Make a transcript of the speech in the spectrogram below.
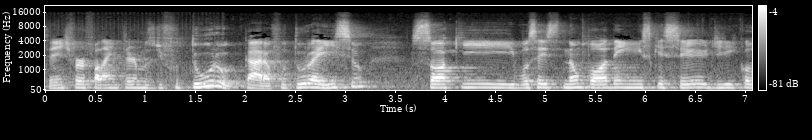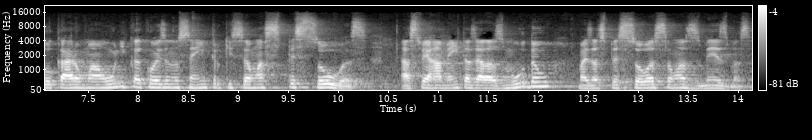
se a gente for falar em termos de futuro, cara, o futuro é isso. Só que vocês não podem esquecer de colocar uma única coisa no centro, que são as pessoas. As ferramentas elas mudam, mas as pessoas são as mesmas.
